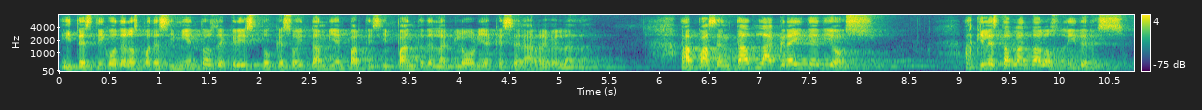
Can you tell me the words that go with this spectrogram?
y testigo de los padecimientos de Cristo, que soy también participante de la gloria que será revelada. Apacentad la grey de Dios. Aquí le está hablando a los líderes,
